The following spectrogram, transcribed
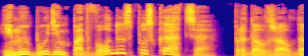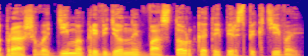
«И мы будем под воду спускаться?» — продолжал допрашивать Дима, приведенный в восторг этой перспективой.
